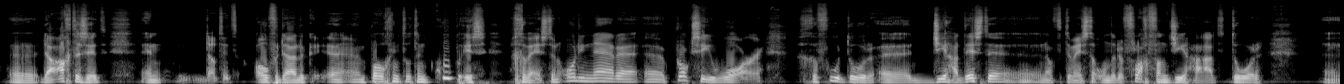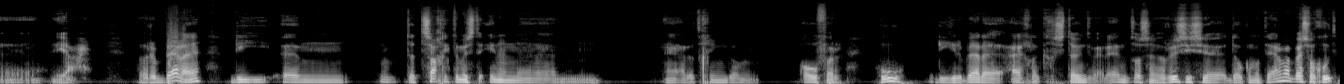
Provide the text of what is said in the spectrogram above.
eh, daarachter zit. En dat dit overduidelijk een poging tot een coup is geweest. Een ordinaire proxy war, gevoerd door jihadisten, of tenminste onder de vlag van jihad, door ja, rebellen die, ehm, dat zag ik tenminste in een, ehm, nou ja, dat ging dan over hoe die rebellen eigenlijk gesteund werden. En het was een Russische documentaire, maar best wel goed.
